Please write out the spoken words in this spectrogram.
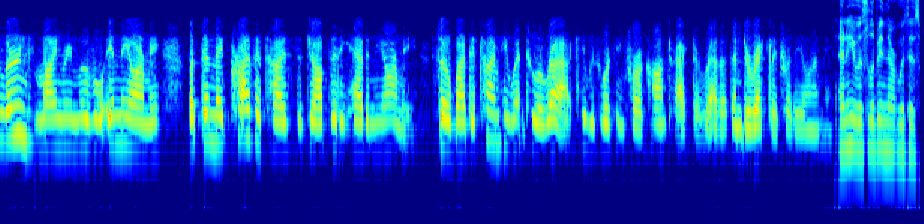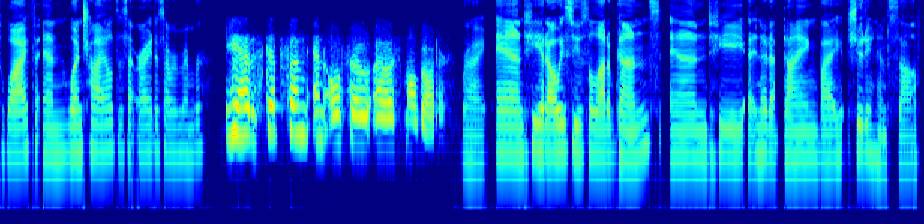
learned mine removal in the army, but then they privatized the job that he had in the army. So by the time he went to Iraq, he was working for a contractor rather than directly for the army. And he was living there with his wife and one child, is that right, as I remember? He had a stepson and also a small daughter. Right. And he had always used a lot of guns, and he ended up dying by shooting himself.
